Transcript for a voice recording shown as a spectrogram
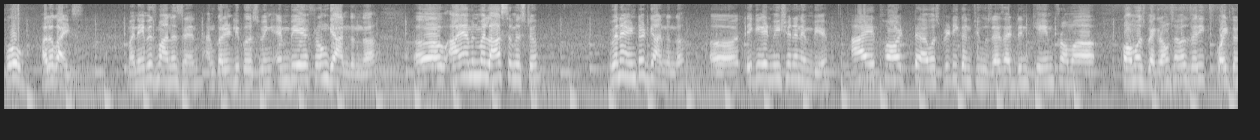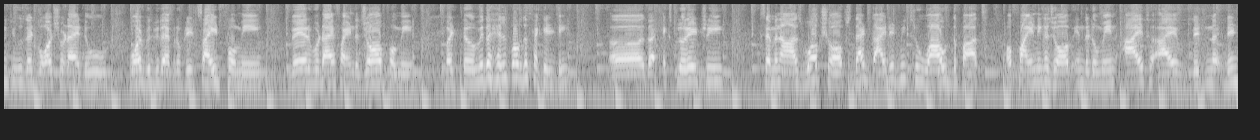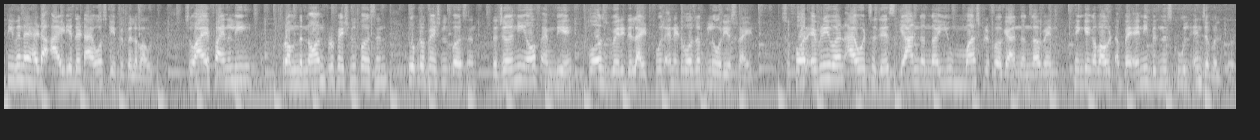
Oh, hello guys. My name is Manas Jain. I'm currently pursuing MBA from Gyan Ganga. Uh, I am in my last semester. When I entered Gyan Ganga, uh, taking admission in MBA, I thought I was pretty confused as I didn't came from a commerce background. So I was very quite confused that what should I do, what will be the appropriate site for me, where would I find a job for me. But uh, with the help of the faculty, uh, the exploratory seminars, workshops that guided me throughout the path of finding a job in the domain I I didn't didn't even had an idea that I was capable about. So I finally, from the non-professional person to a professional person, the journey of MBA was very delightful and it was a glorious ride. So for everyone, I would suggest Gyan Ganga. You must prefer Gyan Ganga when thinking about any business school in Jabalpur.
